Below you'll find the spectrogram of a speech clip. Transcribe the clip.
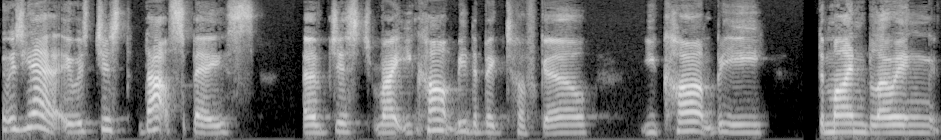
It was yeah, it was just that space of just right, you can't be the big tough girl. You can't be the mind-blowing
